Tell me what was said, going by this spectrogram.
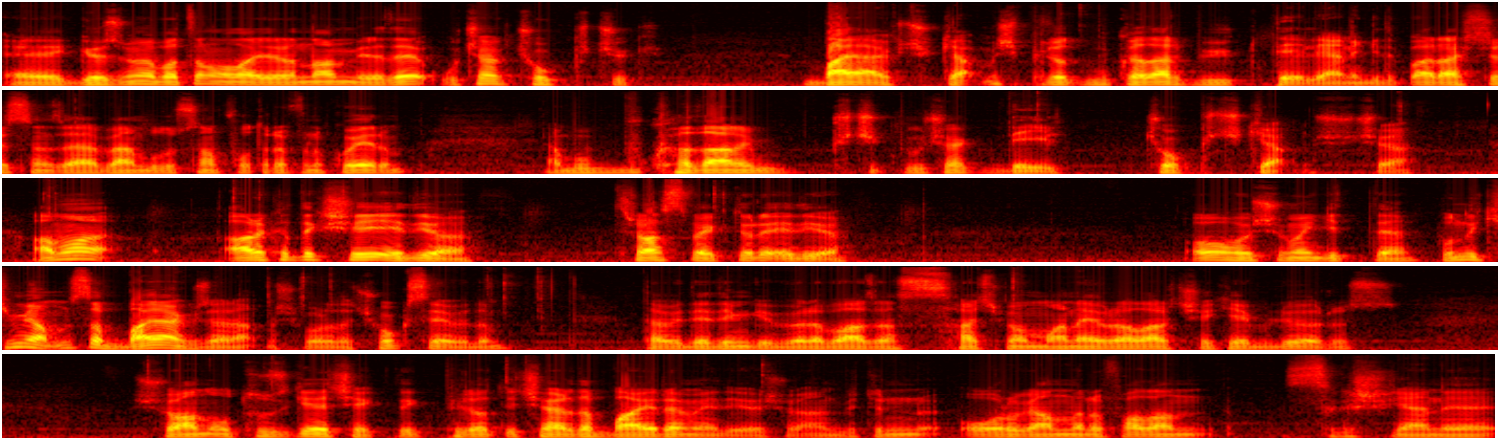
e, gözüme batan olaylarından biri de uçak çok küçük. Bayağı küçük yapmış. Pilot bu kadar büyük değil. Yani gidip araştırırsanız eğer ben bulursam fotoğrafını koyarım. Yani bu bu kadar küçük bir uçak değil. Çok küçük yapmış uçağı. Ama arkadaki şeyi ediyor. Thrust vektörü ediyor. O hoşuma gitti. Bunu kim yapmışsa bayağı güzel yapmış bu arada. Çok sevdim. Tabi dediğim gibi böyle bazen saçma manevralar çekebiliyoruz. Şu an 30G çektik. Pilot içeride bayram ediyor şu an. Bütün organları falan sıkış yani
